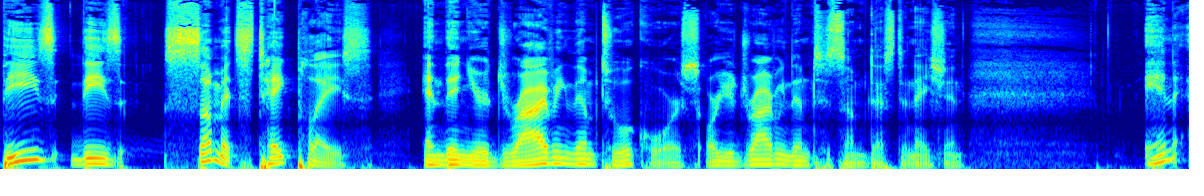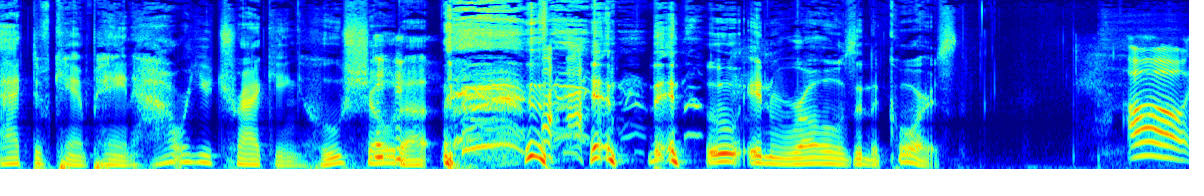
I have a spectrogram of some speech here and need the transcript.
These these summits take place and then you're driving them to a course or you're driving them to some destination. In active campaign, how are you tracking who showed up and then who enrolls in the course? Oh,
